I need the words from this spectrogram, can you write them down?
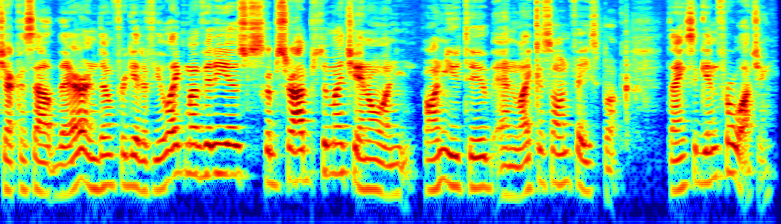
Check us out there, and don't forget if you like my videos, subscribe to my channel on on YouTube and like us on Facebook. Thanks again for watching.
